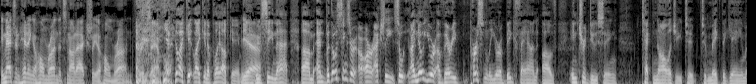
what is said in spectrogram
Imagine hitting a home run that's not actually a home run, for example. Yeah, like it, like in a playoff game. Yeah. we've seen that. Um, and but those things are are actually. So I know you're a very personally you're a big fan of introducing technology to to make the game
